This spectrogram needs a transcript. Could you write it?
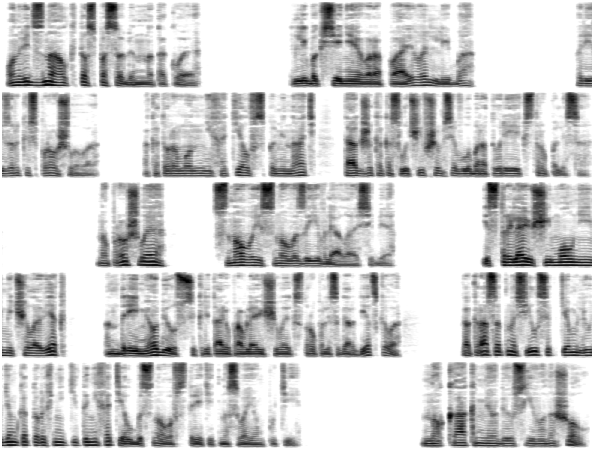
Он ведь знал, кто способен на такое. Либо Ксения Воропаева, либо призрак из прошлого, о котором он не хотел вспоминать так же, как о случившемся в лаборатории Экстрополиса. Но прошлое снова и снова заявляло о себе. И стреляющий молниями человек, Андрей Мёбиус, секретарь управляющего Экстрополиса Гордецкого, как раз относился к тем людям, которых Никита не хотел бы снова встретить на своем пути. Но как Мёбиус его нашел?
